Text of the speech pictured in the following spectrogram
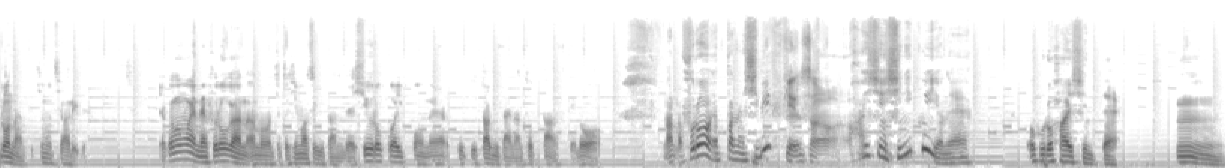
呂なんて気持ち悪いです。いや、この前ね、風呂が、あの、ちょっと暇すぎたんで、収録は一本ね、歌みたいなの撮ったんですけど、なんか風呂、やっぱね、響くけんさ、配信しにくいよね。お風呂配信って。うん。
